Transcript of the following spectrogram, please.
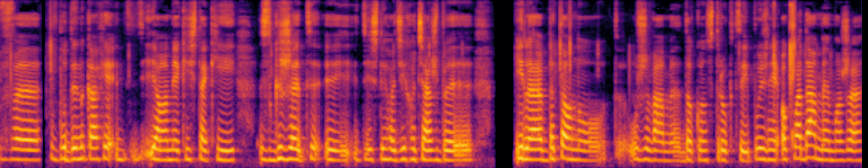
w, w budynkach, ja, ja mam jakiś taki zgrzyt, y, jeśli chodzi chociażby ile betonu używamy do konstrukcji później okładamy może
